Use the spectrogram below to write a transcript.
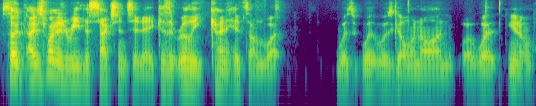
So I just wanted to read this section today because it really kind of hits on what was what was going on, uh, what you know,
